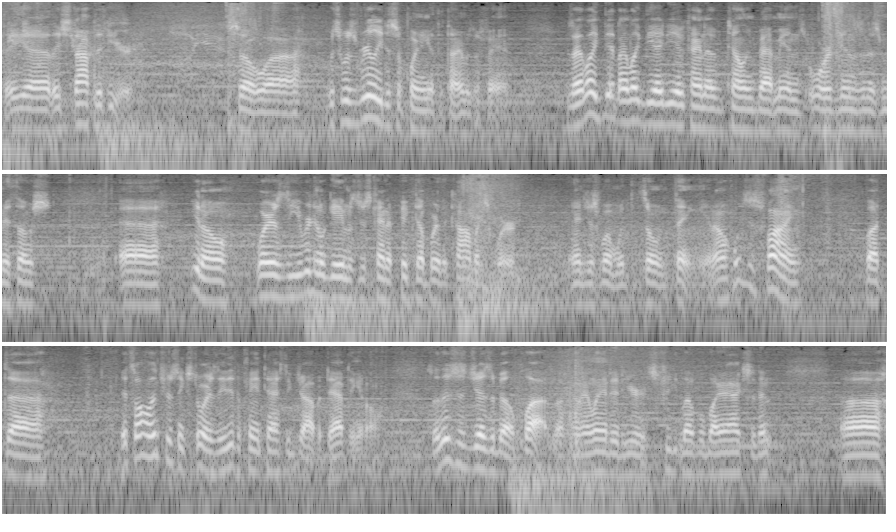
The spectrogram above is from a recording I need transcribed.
They, uh, they stopped it here. So, uh, which was really disappointing at the time as a fan. Because I liked it, and I liked the idea of kind of telling Batman's origins and his mythos. Uh, you know, whereas the original games just kind of picked up where the comics were and just went with its own thing, you know, which is fine. But uh, it's all interesting stories. They did a fantastic job adapting it all. So this is Jezebel Plot, I landed here at street level by accident. Uh,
